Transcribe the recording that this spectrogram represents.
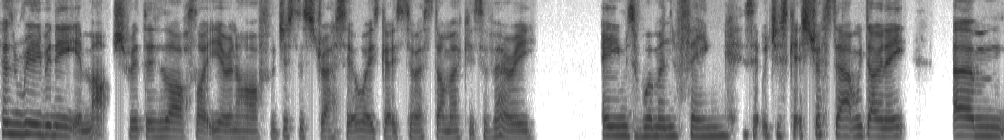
hasn't really been eating much with the last like year and a half. With just the stress, it always goes to her stomach. It's a very Ames woman thing. Is it we just get stressed out and we don't eat? Um,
